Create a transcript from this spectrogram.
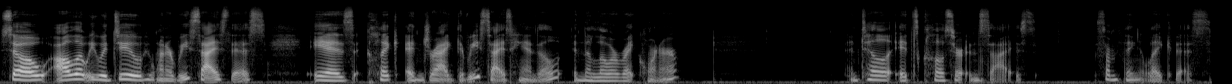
So all that we would do if we want to resize this is click and drag the resize handle in the lower right corner until it's closer in size, something like this.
